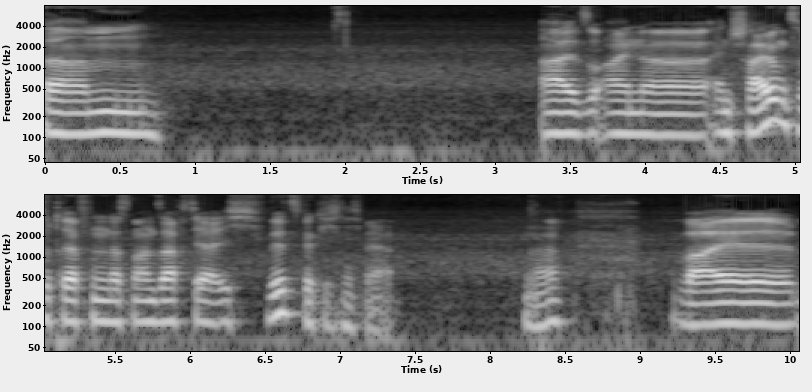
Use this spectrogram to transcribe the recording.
ähm, also eine Entscheidung zu treffen, dass man sagt, ja, ich will es wirklich nicht mehr. Ne? Weil,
